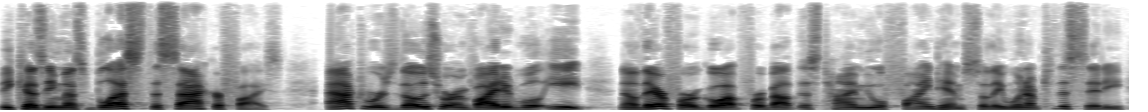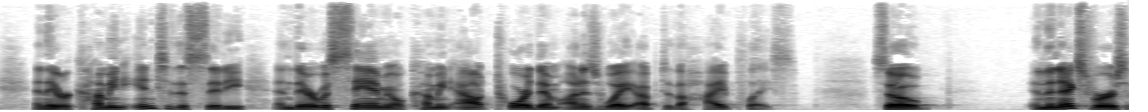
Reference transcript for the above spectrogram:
because he must bless the sacrifice. Afterwards, those who are invited will eat. Now, therefore, go up for about this time, you will find him. So they went up to the city, and they were coming into the city, and there was Samuel coming out toward them on his way up to the high place. So, in the next verse,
